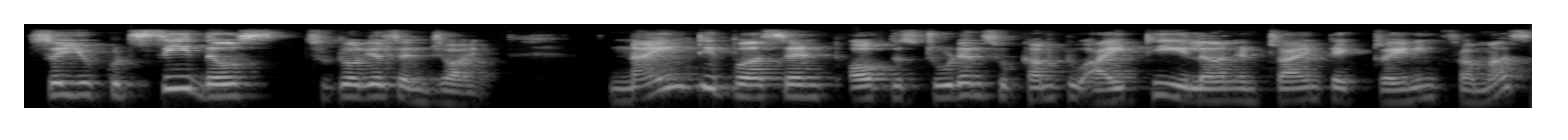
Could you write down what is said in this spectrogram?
So you could see those tutorials and join. 90% of the students who come to IT Learn and try and take training from us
